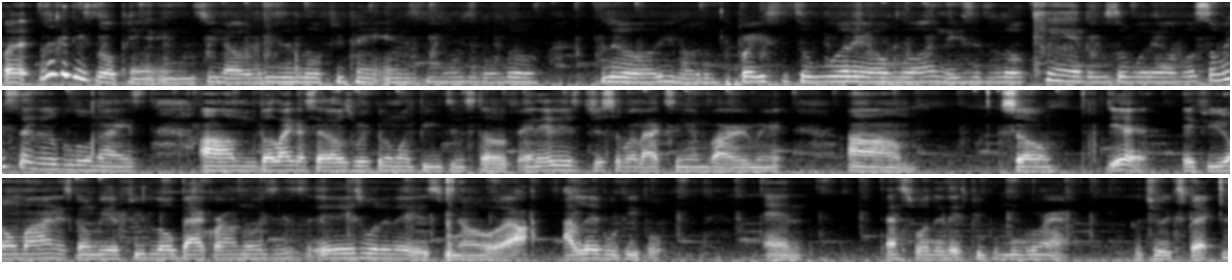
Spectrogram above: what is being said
But look at these little paintings. You know, these are little few paintings. These are the little little, you know, the bracelets or whatever, and these are the little candles or whatever. So we set it up a little nice. Um, but like I said, I was working on my beads and stuff, and it is just a relaxing environment. Um, so yeah, if you don't mind, it's gonna be a few little background noises. It is what it is, you know. I, I live with people, and that's what it is. People move around. What you expect.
